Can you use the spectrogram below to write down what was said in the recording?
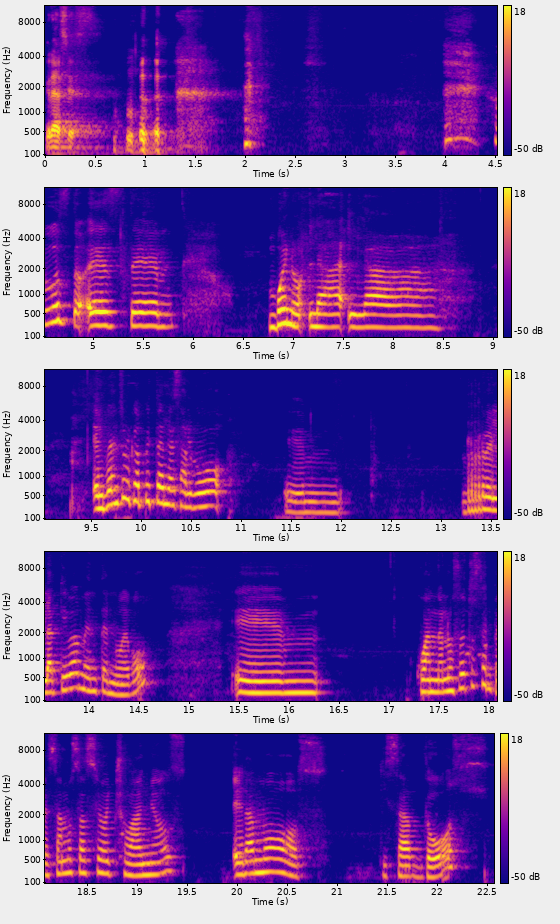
Gracias. Justo, este, bueno, la, la, el venture capital es algo em, relativamente nuevo. Em, cuando nosotros empezamos hace ocho años, éramos quizá dos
